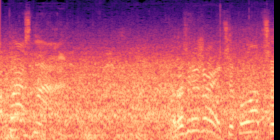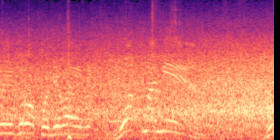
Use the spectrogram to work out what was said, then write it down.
Опасно! Разряжает ситуацию игрок, выбивая... Вот момент! Гол!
